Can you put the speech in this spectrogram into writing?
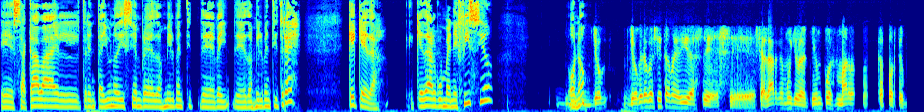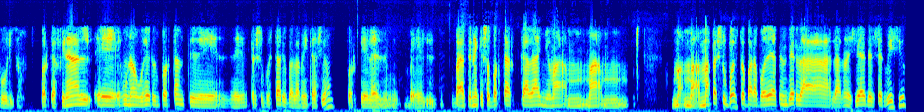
eh, se acaba el 31 de diciembre de, 2020, de, de 2023, ¿qué queda? ¿Queda algún beneficio o no? Yo, yo creo que si esta medida se, se, alarga mucho en el tiempo es malo para transporte público, porque al final eh, es un agujero importante de, presupuestario para la administración, porque va a tener que soportar cada año más, más, más, presupuesto para poder atender las necesidades del servicio.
